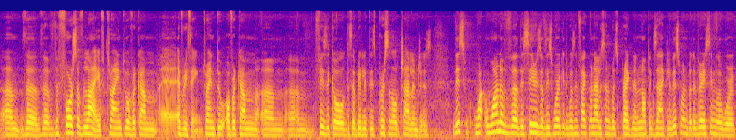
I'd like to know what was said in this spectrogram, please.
um, the, the, the, force of life trying to overcome everything, trying to overcome um, um, physical disabilities, personal challenges. This, one of uh, the series of this work, it was in fact when Alison was pregnant, not exactly this one, but a very similar work,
